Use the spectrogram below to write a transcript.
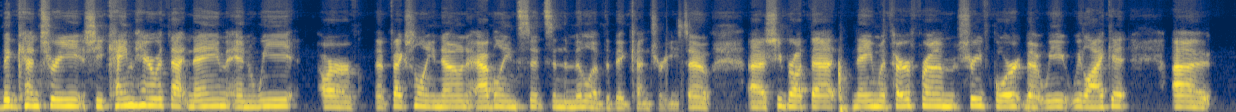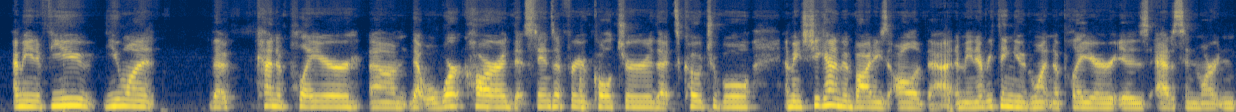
big country. She came here with that name, and we are affectionately known, Abilene sits in the middle of the big country. So uh, she brought that name with her from Shreveport, but we we like it. Uh, I mean, if you you want the kind of player um, that will work hard, that stands up for your culture, that's coachable. I mean, she kind of embodies all of that. I mean, everything you'd want in a player is Addison Martin.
